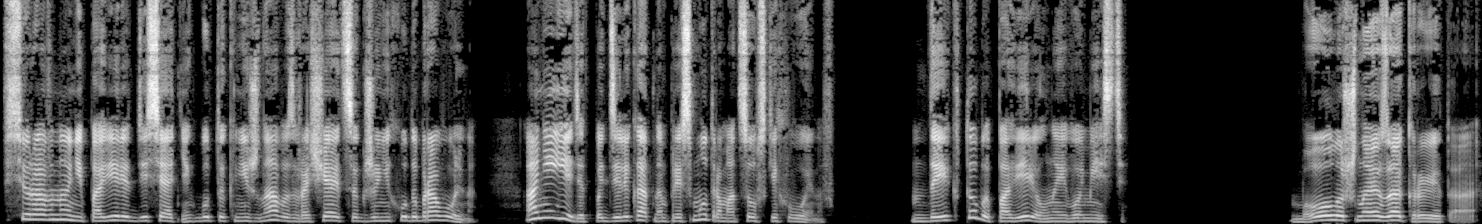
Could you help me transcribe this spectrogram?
Все равно не поверит десятник, будто княжна возвращается к жениху добровольно, а не едет под деликатным присмотром отцовских воинов. Да и кто бы поверил на его месте? «Булочная закрыта»,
